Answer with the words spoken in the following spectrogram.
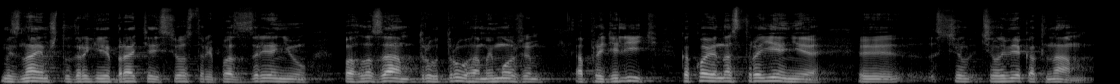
Мы знаем, что, дорогие братья и сестры, по зрению, по глазам друг друга мы можем определить, какое настроение э, человека к нам.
